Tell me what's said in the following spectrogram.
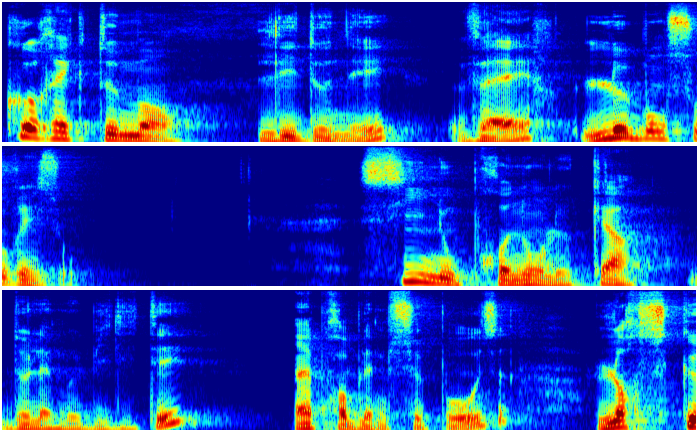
correctement les données vers le bon sous-réseau. Si nous prenons le cas de la mobilité, un problème se pose lorsque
